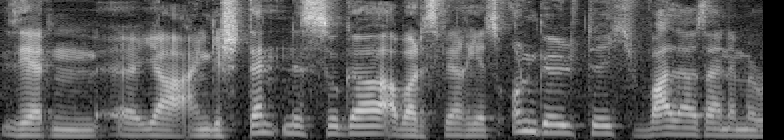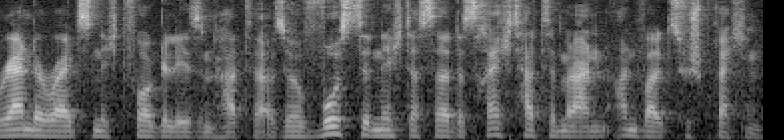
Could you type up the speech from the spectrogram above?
Sie hätten äh, ja ein Geständnis sogar, aber das wäre jetzt ungültig, weil er seine Miranda Rights nicht vorgelesen hatte. Also er wusste nicht, dass er das Recht hatte, mit einem Anwalt zu sprechen.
